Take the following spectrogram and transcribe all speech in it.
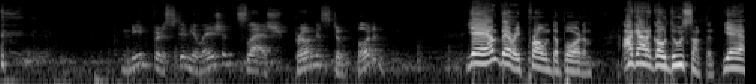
Need for stimulation slash proneness to boredom. Yeah, I'm very prone to boredom. I gotta go do something. Yeah,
